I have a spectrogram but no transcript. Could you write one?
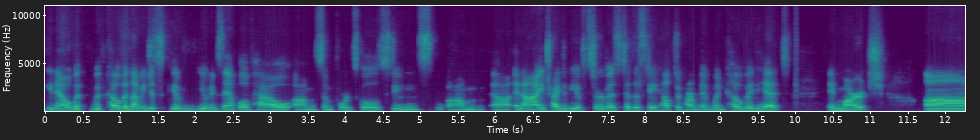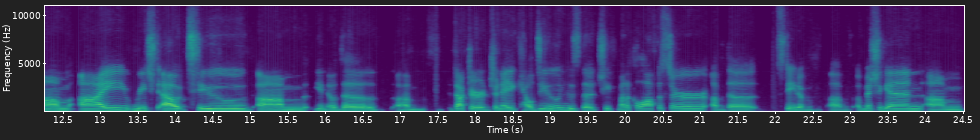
you know, with, with COVID, let me just give you an example of how um, some Ford School students um, uh, and I tried to be of service to the state health department when COVID hit in March. Um, I reached out to, um, you know, the um, Dr. Joneigh Khaldun, who's the chief medical officer of the state of, of, of Michigan, um,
